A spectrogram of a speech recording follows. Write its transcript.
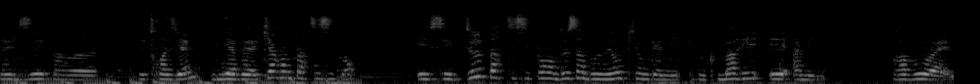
réalisé par les troisièmes. Il y avait 40 participants et c'est deux participants de Saint-Bruno qui ont gagné, donc Marie et Amélie. Bravo à elles.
